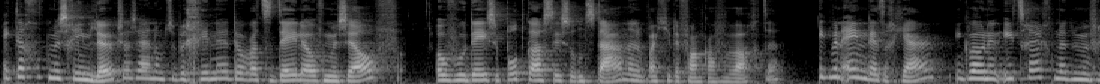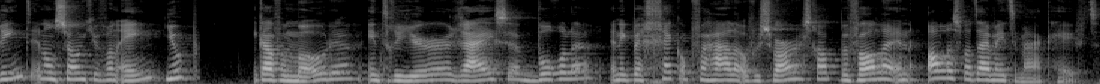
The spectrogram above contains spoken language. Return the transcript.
Ik dacht dat het misschien leuk zou zijn om te beginnen door wat te delen over mezelf, over hoe deze podcast is ontstaan en wat je ervan kan verwachten. Ik ben 31 jaar. Ik woon in Utrecht met mijn vriend en ons zoontje van 1, Joep. Ik hou van mode, interieur, reizen, borrelen en ik ben gek op verhalen over zwangerschap, bevallen en alles wat daarmee te maken heeft.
